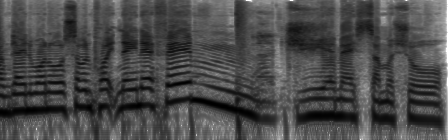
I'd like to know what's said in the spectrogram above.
Cam Glen 107.9 FM, GMS Summer Show.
